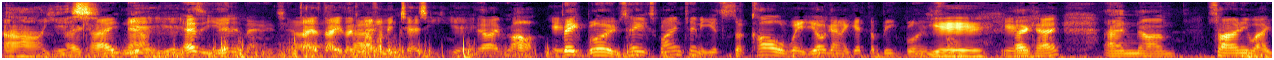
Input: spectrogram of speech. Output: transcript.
Ah, yes. Okay, now, yeah, yeah. as a unit manager, They, they, they okay, love them in Tassie. Yeah. oh, big blooms. He explained to me it's the cold where you're going to get the big blooms. Yeah, from. yeah. Okay, and um, so anyway,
